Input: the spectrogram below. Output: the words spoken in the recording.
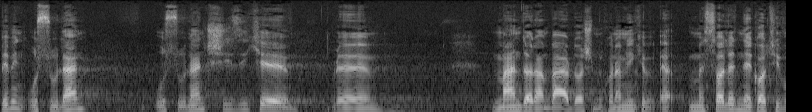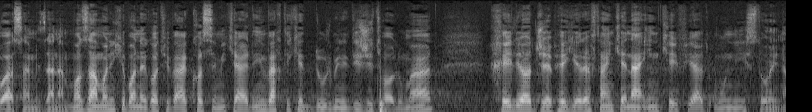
ببین اصولا اصولا چیزی که من دارم برداشت می‌کنم اینه که مثال نگاتیو اصلا می‌زنم. ما زمانی که با نگاتیو عکاسی می‌کردیم وقتی که دوربین دیجیتال اومد خیلی ها جبهه گرفتن که نه این کیفیت اون نیست و اینا.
